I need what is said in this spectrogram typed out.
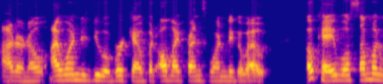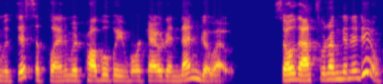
I don't know, I wanted to do a workout, but all my friends wanted to go out. Okay. Well, someone with discipline would probably work out and then go out. So, that's what I'm going to do.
